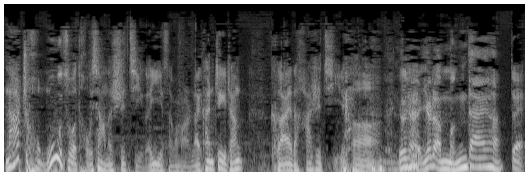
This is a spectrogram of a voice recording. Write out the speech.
拿宠物做头像的是几个意思？王老师来看这张可爱的哈士奇啊，有点有点萌呆啊。对，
